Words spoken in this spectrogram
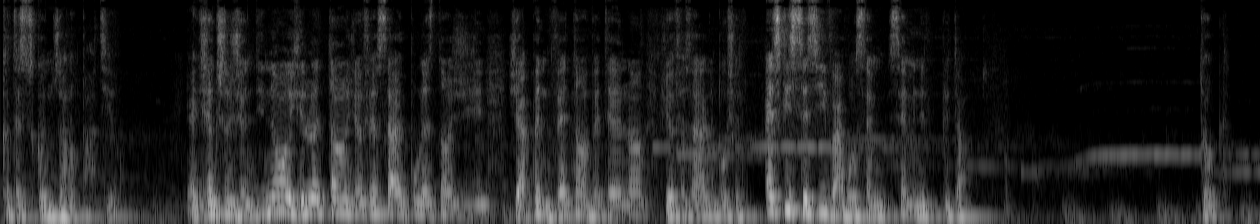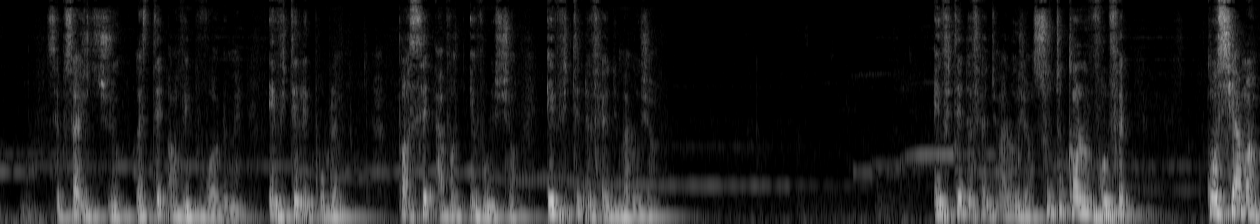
Quand est-ce que nous allons partir. Il y a des gens qui sont jeunes, disent non, j'ai le temps, je vais faire ça pour l'instant, j'ai à peine 20 ans, 21 ans, je vais faire ça l'année prochaine. Est-ce sait s'il va avoir 5, 5, minutes plus tard? Donc, c'est pour ça que je dis toujours, restez en vie pour voir demain. Évitez les problèmes. Pensez à votre évolution. Évitez de faire du mal aux gens. Évitez de faire du mal aux gens. Surtout quand vous le faites consciemment.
